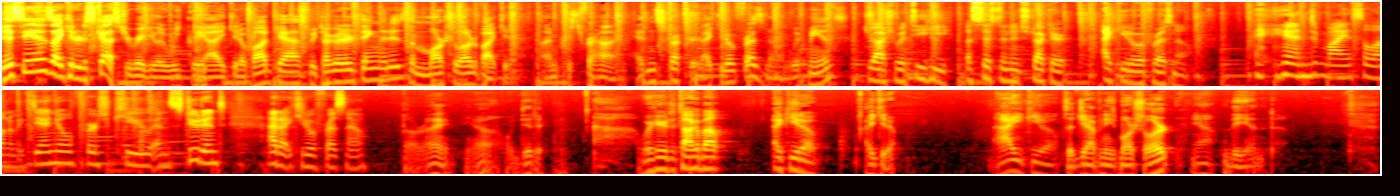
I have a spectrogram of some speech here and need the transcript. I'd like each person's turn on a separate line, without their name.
This is Aikido Discussed, your regular weekly Aikido podcast. We talk about everything that is the martial art of Aikido. I'm Christopher Hine, head instructor at Aikido Fresno, and with me is
Joshua Teehee, assistant instructor, Aikido of Fresno.
and Maya Solana McDaniel, first kyu and student at Aikido Fresno.
all right. Yeah, we did it.
We're here to talk about Aikido.
Aikido.
Aikido.
It's a Japanese martial art.
Yeah.
The end.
